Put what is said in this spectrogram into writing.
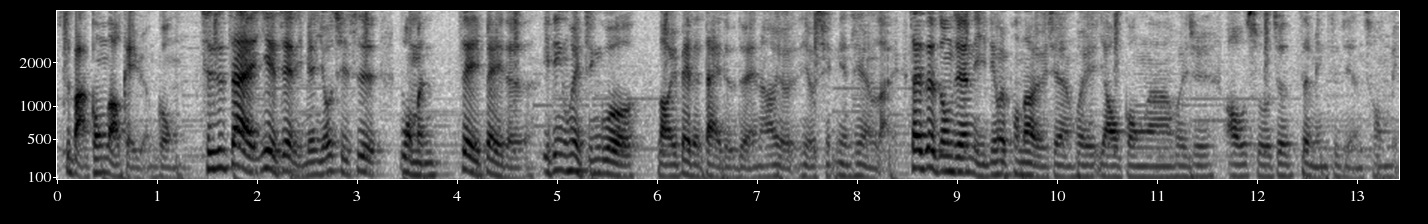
是把功劳给员工。其实，在业界里面，尤其是我们这一辈的，一定会经过。老一辈的带，对不对？然后有有新年轻人来，在这中间，你一定会碰到有一些人会邀功啊，会去凹说，就证明自己很聪明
